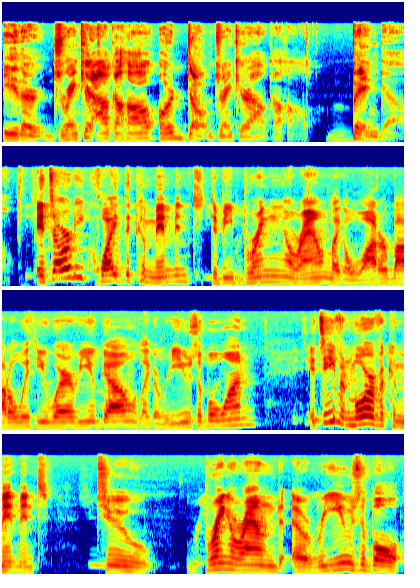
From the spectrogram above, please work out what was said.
Either drink your alcohol or don't drink your alcohol. Bingo. It's already quite the commitment to be bringing around like a water bottle with you wherever you go, like a reusable one. It's even more of a commitment to bring around a reusable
